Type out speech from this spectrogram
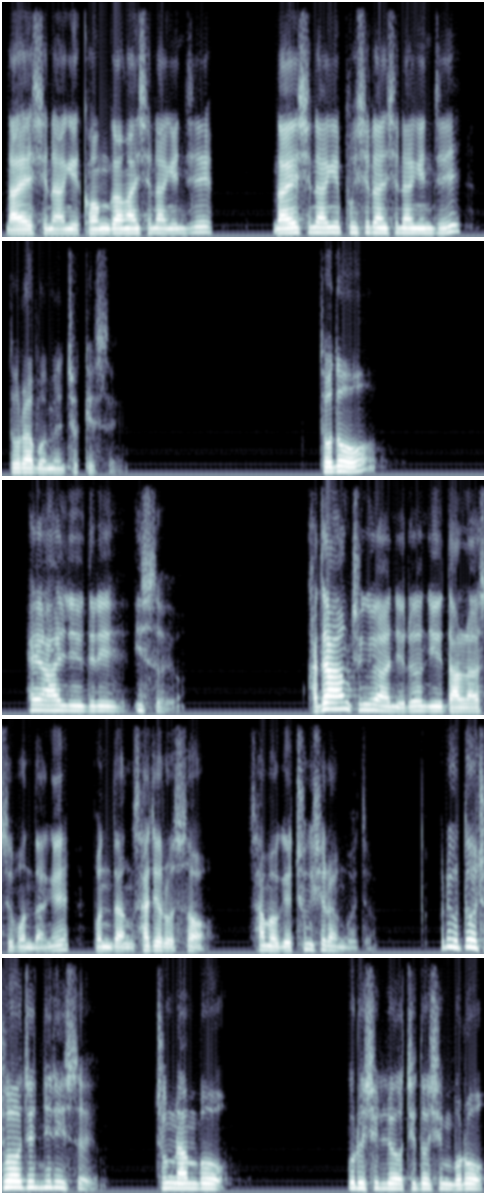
나의 신앙이 건강한 신앙인지 나의 신앙이 부실한 신앙인지 돌아보면 좋겠어요. 저도 해야 할 일들이 있어요. 가장 중요한 일은 이 달라스 본당의 본당 사제로서 3억에 충실한 거죠. 그리고 또 주어진 일이 있어요. 중남부 꾸르실려 지도신부로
